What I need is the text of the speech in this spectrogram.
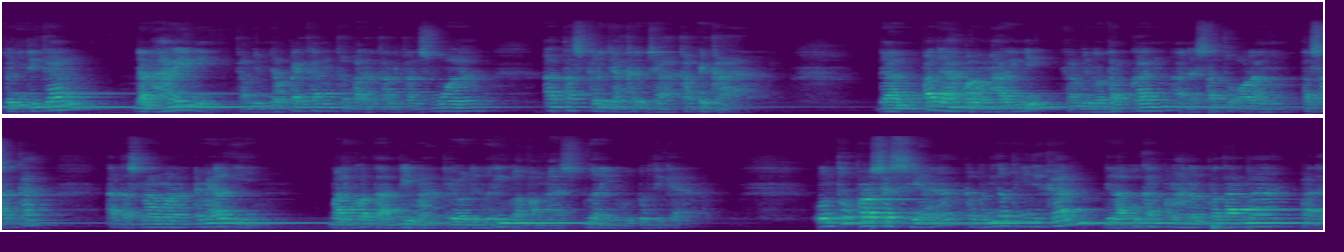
penyidikan dan hari ini kami menyampaikan kepada rekan-rekan semua atas kerja-kerja KPK. Dan pada malam hari ini kami menetapkan ada satu orang tersangka atas nama MLI Wali Kota Bima periode 2018-2023. Untuk prosesnya, kepentingan penyidikan dilakukan penahanan pertama pada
